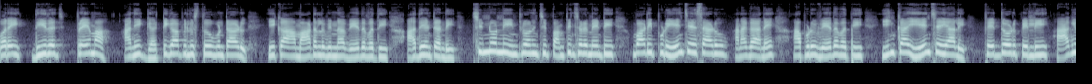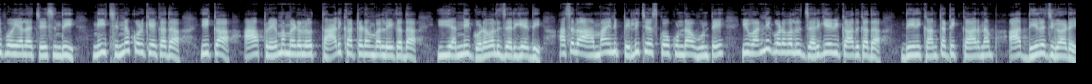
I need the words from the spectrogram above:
ఒరేయ్ ధీరజ్ ప్రేమ అని గట్టిగా పిలుస్తూ ఉంటాడు. ఇక ఆ మాటలు విన్న వేదవతి అదేంటండి? చిన్నోడిని ఇంట్లో నుంచి పంపించడం ఏంటి వాడిప్పుడు ఏం చేశాడు? అనగానే అప్పుడు వేదవతి ఇంకా ఏం చేయాలి? పెద్దోడు పెళ్ళి ఆగిపోయేలా చేసింది నీ చిన్న కొడుకే కదా. ఇక ఆ ప్రేమ మెడలో తాలి కట్టడం వల్లే కదా ఇవన్నీ గొడవలు జరిగేది. అసలు ఆ అమ్మాయిని పెళ్ళి చేసుకోకుండా ఉంటే ఇవన్నీ గొడవలు జరిగేవి కాదు కదా. దీనికంతటి కారణం ఆ ధీరజ్గాడే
